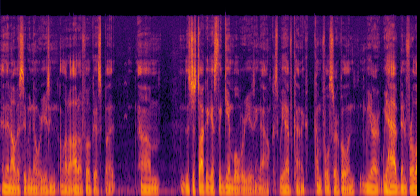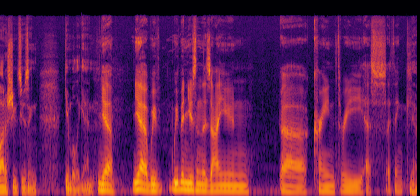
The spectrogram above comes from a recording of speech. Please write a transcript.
And then obviously we know we're using a lot of autofocus, but um, let's just talk I guess the gimbal we're using now because we have kind of come full circle and we are we have been for a lot of shoots using gimbal again. Yeah, yeah. We've we've been using the Zhiyun uh, Crane 3S, I think. Yeah.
